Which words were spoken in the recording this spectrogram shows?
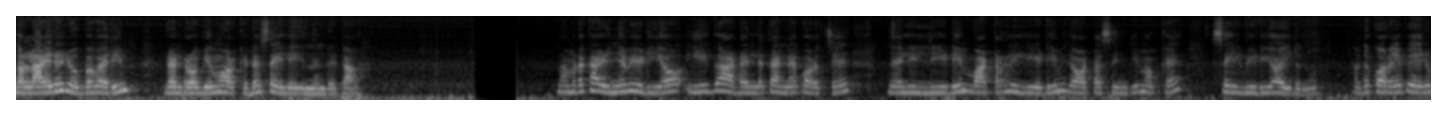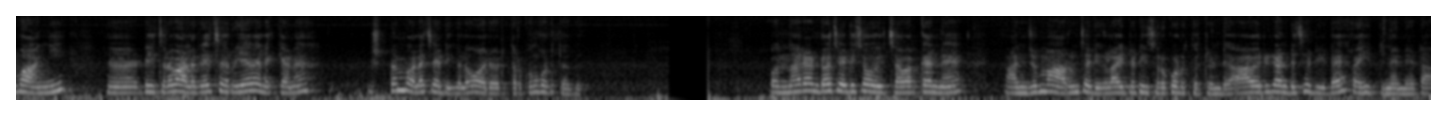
തൊള്ളായിരം രൂപ വരെയും ഡെൻഡ്രോബിയം ഓർക്കിഡ് സെയിൽ ചെയ്യുന്നുണ്ട് കേട്ടോ. നമ്മുടെ കഴിഞ്ഞ വീഡിയോ ഈ ഗാർഡനിൽ തന്നെ കുറച്ച് ലില്ലിയുടെയും വാട്ടർ ലില്ലിയുടെയും ലോട്ടസിന്റെയും ഒക്കെ സെയിൽ വീഡിയോ ആയിരുന്നു. അത് കുറേ പേര് വാങ്ങി ടീച്ചർ വളരെ ചെറിയ വിലയ്ക്കാണ് ഇഷ്ടം പോലെ ചെടികൾ ഓരോരുത്തർക്കും കൊടുത്തത്. ഒന്നോ രണ്ടോ ചെടി ചോദിച്ചവർക്ക് തന്നെ അഞ്ചും ആറും ചെടികളായിട്ട് ടീച്ചർ കൊടുത്തിട്ടുണ്ട്. ആ ഒരു രണ്ട് ചെടിയുടെ റേറ്റിന് തന്നെ കേട്ടോ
